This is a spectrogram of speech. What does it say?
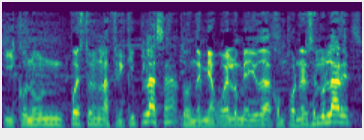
y con un puesto en la Friki Plaza, donde mi abuelo me ayuda a componer celulares.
